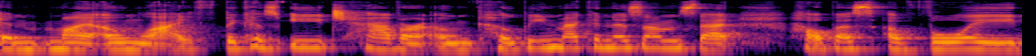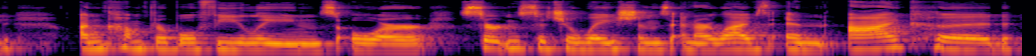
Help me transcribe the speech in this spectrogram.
in my own life because each have our own coping mechanisms that help us avoid uncomfortable feelings or certain situations in our lives. And I could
